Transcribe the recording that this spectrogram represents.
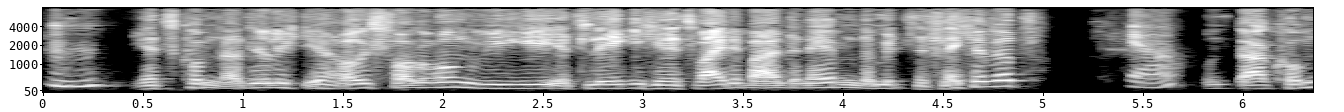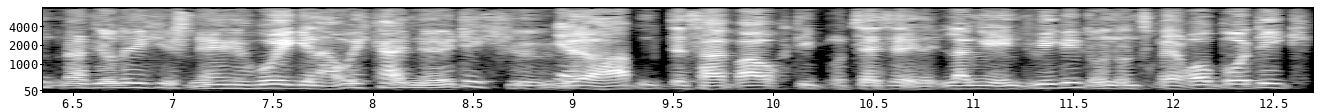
Mhm. Jetzt kommt natürlich die Herausforderung, wie jetzt lege ich eine zweite Bahn daneben, damit es eine Fläche wird. Ja. Und da kommt natürlich ist eine hohe Genauigkeit nötig. Wir ja. haben deshalb auch die Prozesse lange entwickelt und unsere Robotik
